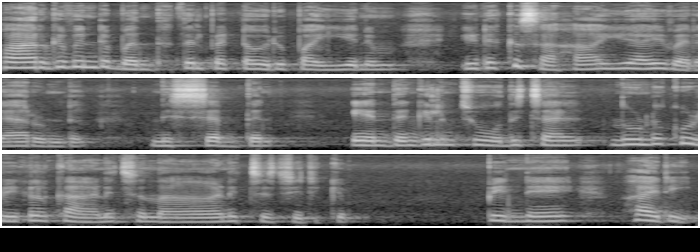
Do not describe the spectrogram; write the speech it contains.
ഭാർഗവന്റെ ബന്ധത്തിൽപ്പെട്ട ഒരു പയ്യനും ഇടയ്ക്ക് സഹായിയായി വരാറുണ്ട്. നിശബ്ദൻ എന്തെങ്കിലും ചോദിച്ചാൽ നുണക്കുഴികൾ കാണിച്ച് നാണിച്ച് ചിരിക്കും. പിന്നെ ഹരി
